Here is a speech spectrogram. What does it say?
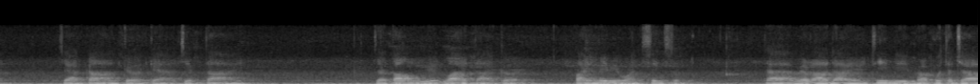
ด จากการเกิดแก่เจ็บตาย จะต้องเวียนว่ายตายเกิด ไปไม่มีวันสิ้นสุด แต่เวลาใดที่มีพระพุทธเจ้า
